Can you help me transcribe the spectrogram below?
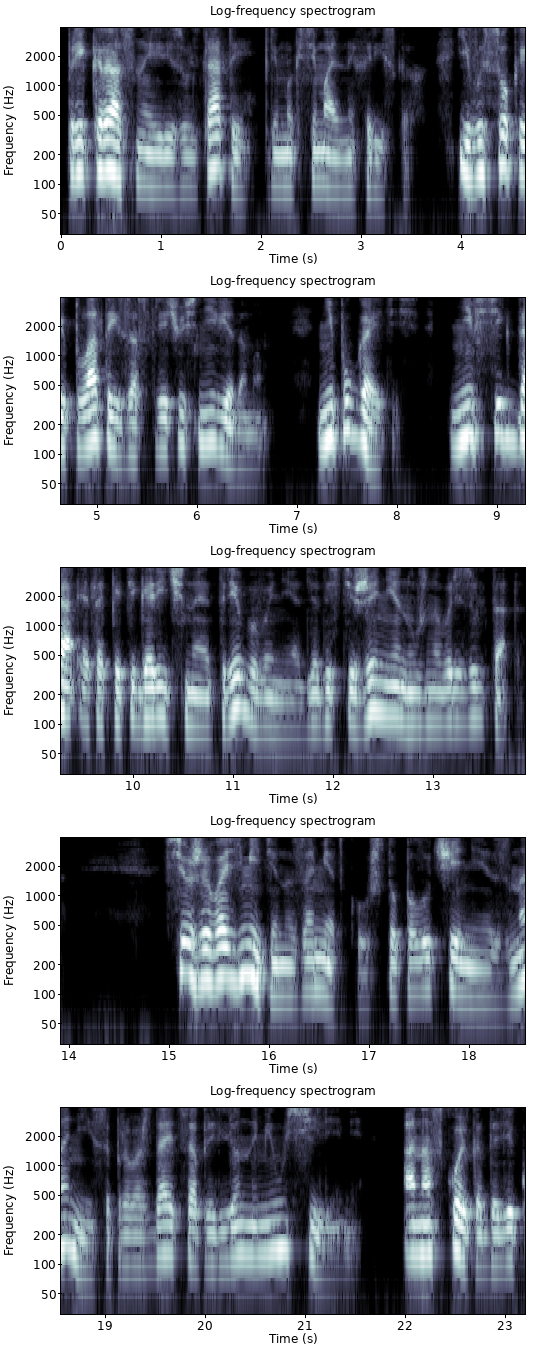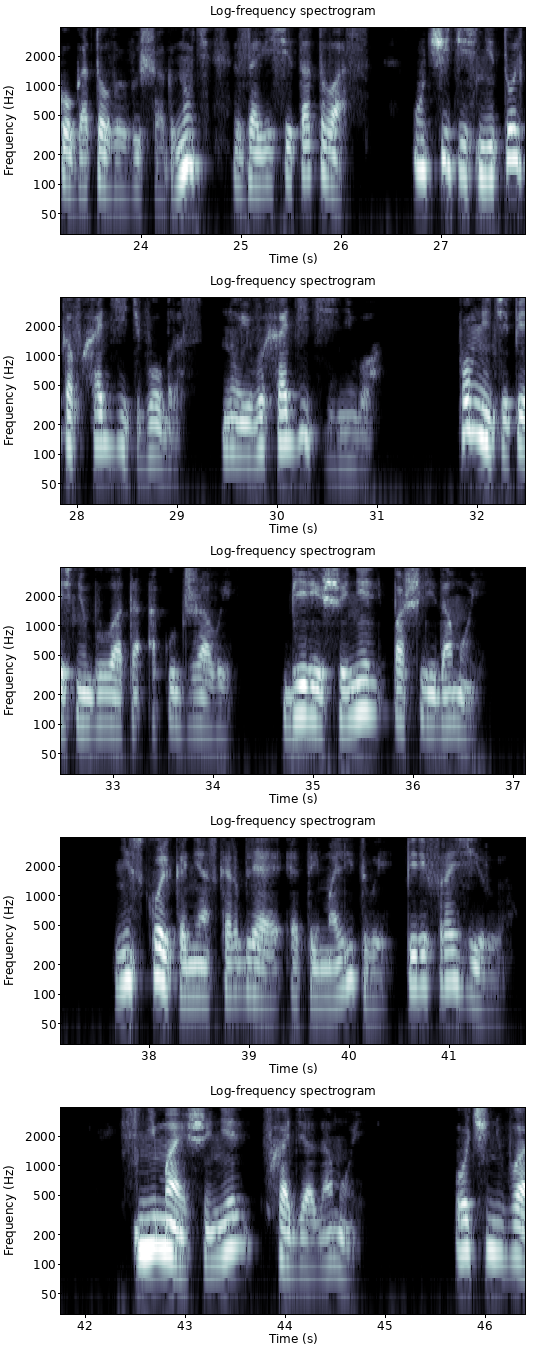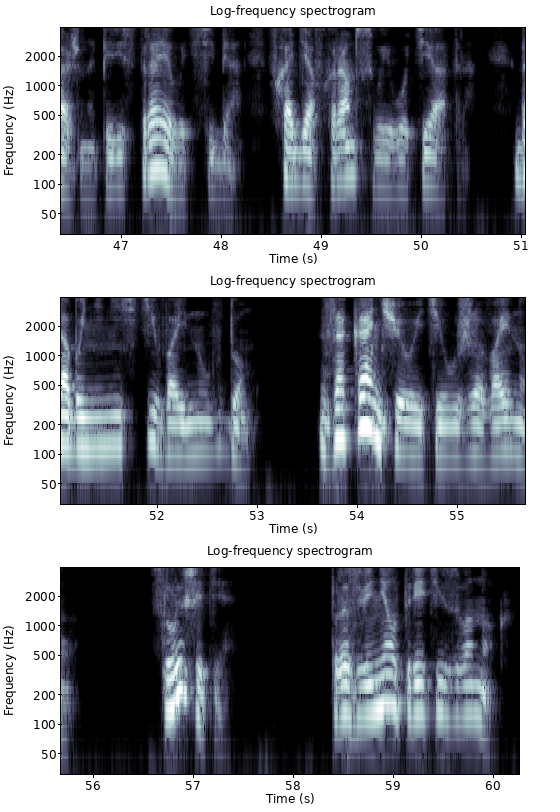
Прекрасные результаты при максимальных рисках и высокой платой за встречу с неведомым. Не пугайтесь, не всегда это категоричное требование для достижения нужного результата. Все же возьмите на заметку, что получение знаний сопровождается определенными усилиями, а насколько далеко готовы вы шагнуть, зависит от вас. Учитесь не только входить в образ, но и выходить из него. Помните песню Булата Акуджавы «Бери шинель, пошли домой»? Нисколько не оскорбляя этой молитвы, перефразирую. «Снимай шинель, входя домой». Очень важно перестраивать себя, входя в храм своего театра, дабы не нести войну в дом. Заканчивайте уже войну. Слышите? Прозвенел третий звонок.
